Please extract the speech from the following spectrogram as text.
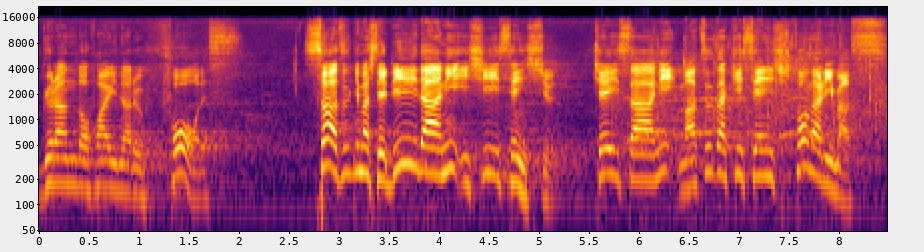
グランドファイナル4です。さあ続きましてリーダーに石井選手チェイサーに松崎選手となります。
